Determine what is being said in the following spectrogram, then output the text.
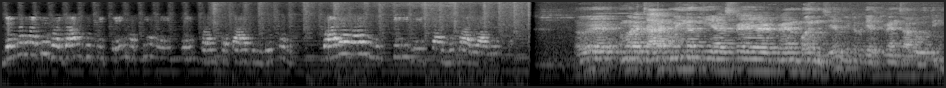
જેના માટે વરદાન રૂપી ટ્રેન હતી અને ટ્રેન બંધ થતા જ લોકોને વારંવાર મુશ્કેલી વેઠવાનો વારો આવ્યો છે. હવે અમારા ચારક મહિનાથી આશરે ટ્રેન બંધ છે મીટર ગેસ ટ્રેન ચાલુ હતી.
